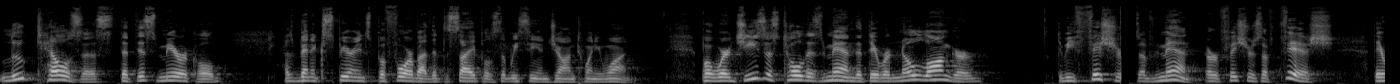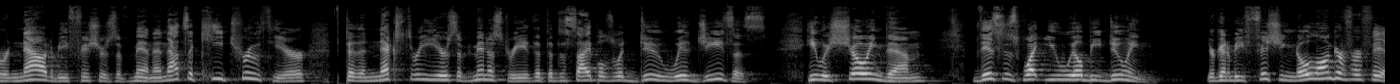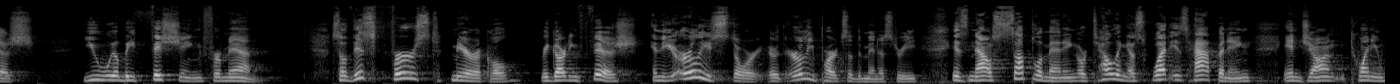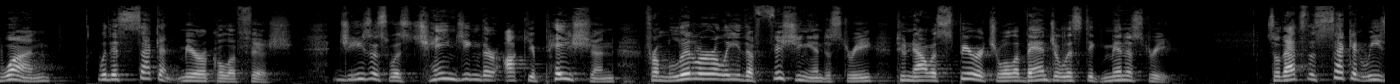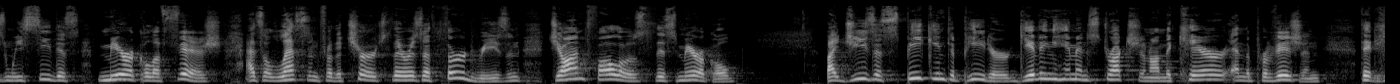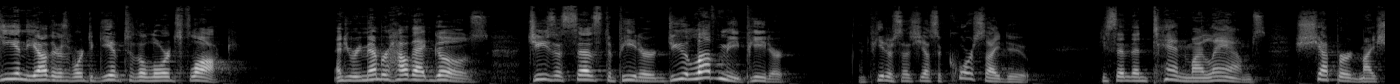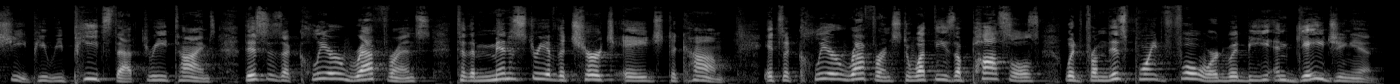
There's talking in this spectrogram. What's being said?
Luke tells us that this miracle has been experienced before by the disciples that we see in John 21. But where Jesus told his men that they were no longer to be fishers of men, or fishers of fish, they were now to be fishers of men. And that's a key truth here to the next three years of ministry that the disciples would do with Jesus. He was showing them this is what you will be doing. You're going to be fishing no longer for fish, you will be fishing for men. So, this first miracle regarding fish in the early story or the early parts of the ministry is now supplementing or telling us what is happening in John 21 with a second miracle of fish. Jesus was changing their occupation from literally the fishing industry to now a spiritual evangelistic ministry. So that's the second reason we see this miracle of fish as a lesson for the church. There is a third reason. John follows this miracle by Jesus speaking to Peter, giving him instruction on the care and the provision that he and the others were to give to the Lord's flock. And you remember how that goes. Jesus says to Peter, Do you love me, Peter? And Peter says, Yes, of course I do. He said, Then tend my lambs, shepherd my sheep. He repeats that three times. This is a clear reference to the ministry of the church age to come. It's a clear reference to what these apostles would, from this point forward, would be engaging in.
